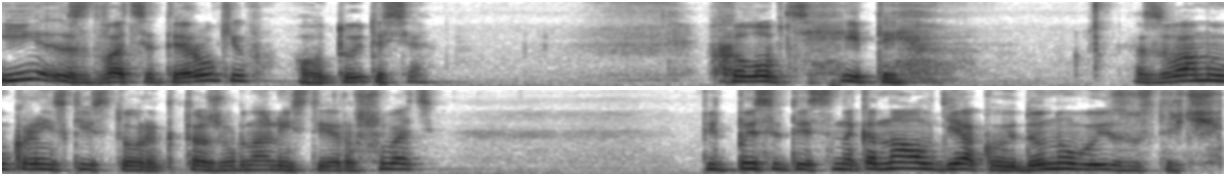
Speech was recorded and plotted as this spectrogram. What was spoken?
і з 20 років готуйтеся, хлопці, іти. З вами український історик та журналіст Ярошвець. Підписуйтесь на канал. Дякую, до нової зустрічі.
